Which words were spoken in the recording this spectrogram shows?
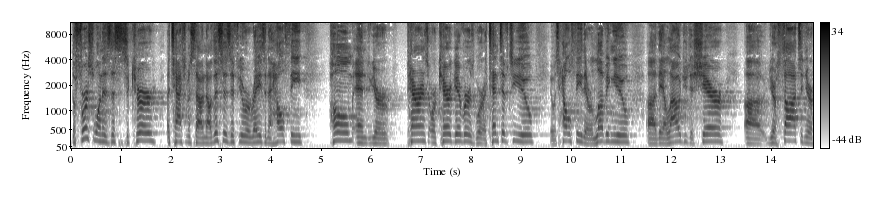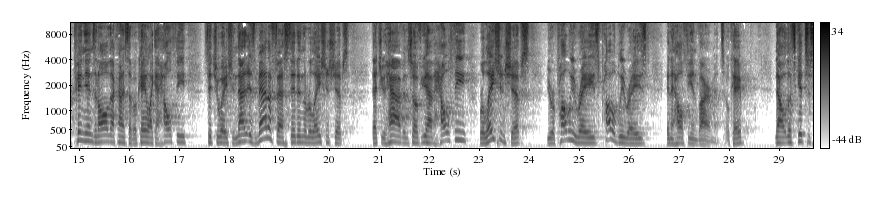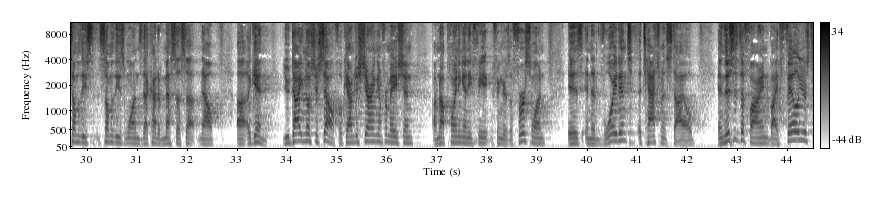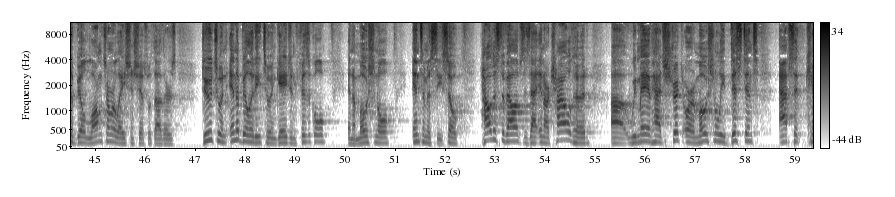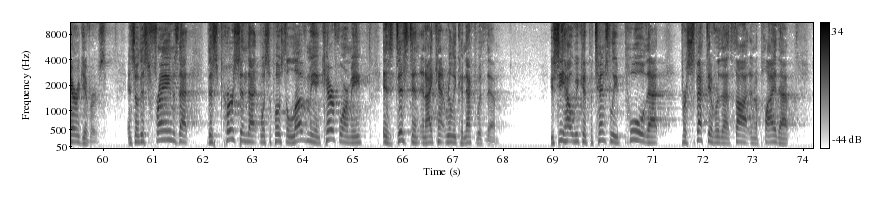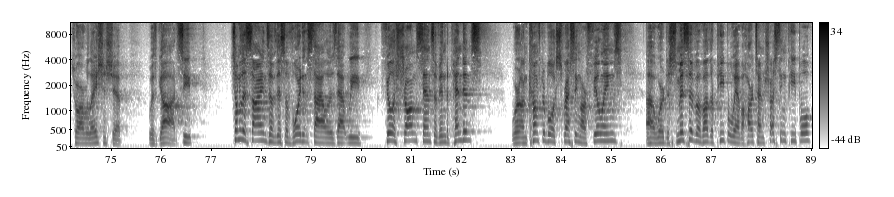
the first one is this secure attachment style. Now, this is if you were raised in a healthy home and your parents or caregivers were attentive to you, it was healthy, they were loving you, uh, they allowed you to share uh, your thoughts and your opinions and all that kind of stuff, okay? Like a healthy situation. That is manifested in the relationships that you have. And so if you have healthy relationships, you were probably raised, probably raised in a healthy environment, okay? Now let's get to some of these some of these ones that kind of mess us up. Now, uh, again, you diagnose yourself. Okay, I'm just sharing information. I'm not pointing any fingers. The first one is an avoidant attachment style, and this is defined by failures to build long-term relationships with others due to an inability to engage in physical and emotional intimacy. So, how this develops is that in our childhood, uh, we may have had strict or emotionally distant absent caregivers. And so this frames that this person that was supposed to love me and care for me is distant and I can't really connect with them. You see how we could potentially pull that perspective or that thought and apply that to our relationship with God. See, some of the signs of this avoidance style is that we feel a strong sense of independence, we're uncomfortable expressing our feelings, uh, we're dismissive of other people. We have a hard time trusting people.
